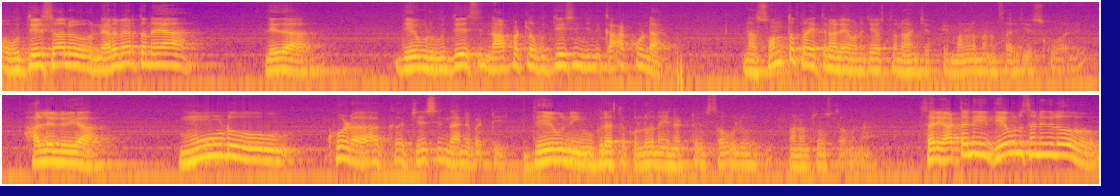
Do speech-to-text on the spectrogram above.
ఉద్దేశాలు నెరవేరుతున్నాయా? లేదా దేవుడు ఉద్దేశి నా పట్ల ఉద్దేశించింది కాకుండా నా సొంత ప్రయత్నాలు ఏమైనా చేస్తున్నా అని చెప్పి మనల్ని మనం సరి చేసుకోవాలి. హల్లెలుయ! మూడు కూడా చేసిన దాన్ని బట్టి దేవుని ఉగ్రతకు లోనైనట్టు సౌలు మనం చూస్తామన్నా సరే అట్టని దేవుని సన్నిధిలో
